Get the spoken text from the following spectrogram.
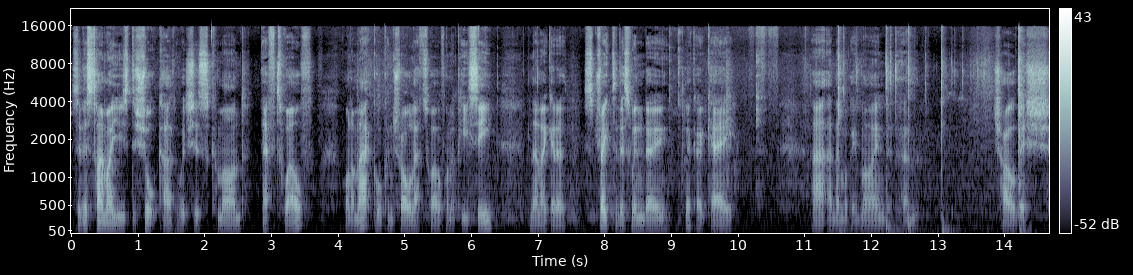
so this time I used the shortcut, which is Command F12 on a Mac or Control F12 on a PC. And then I get a straight to this window, click OK, uh, and then we'll go mind um, childish,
